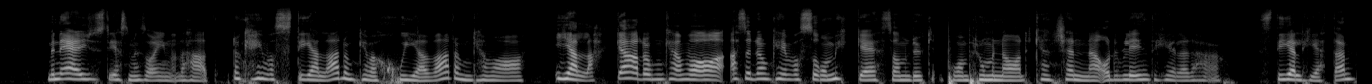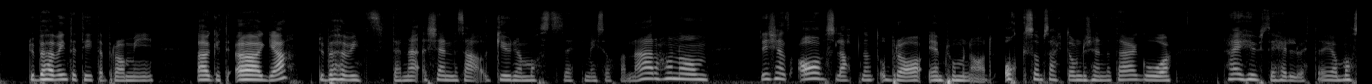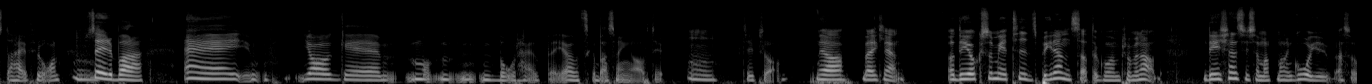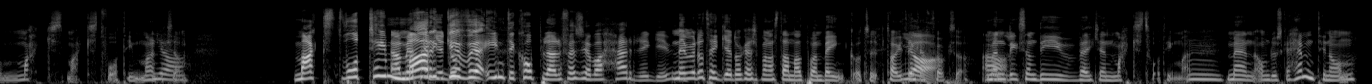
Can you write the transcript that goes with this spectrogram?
Men det är just det som jag sa innan det här att de kan ju vara stela, de kan vara skeva, de kan vara elaka, de kan vara, alltså de kan ju vara så mycket som du på en promenad kan känna och det blir inte hela det här stelheten. Du behöver inte titta på dem i öga till öga. Du behöver inte sitta nä- känna så här, gud jag måste sätta mig i soffan nära honom. Det känns avslappnat och bra i en promenad. Och som sagt om du känner att det här går, det här är hus i helvete, jag måste härifrån. Mm. Så är det bara, eh, jag eh, bor här uppe, jag ska bara svänga av typ. Mm. Typ så. Ja, verkligen. Och det är också mer tidsbegränsat att gå en promenad. Det känns ju som att man går ju alltså, max, max två timmar. Ja. Liksom. Max två timmar! Ja, tänker då- Gud vad jag inte kopplade för så jag bara herregud. Nej men då tänker jag då kanske man har stannat på en bänk och typ tagit Ja. en kaffe också. Ja. Men liksom, det är ju verkligen max två timmar. Mm. Men om du ska hem till någon,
